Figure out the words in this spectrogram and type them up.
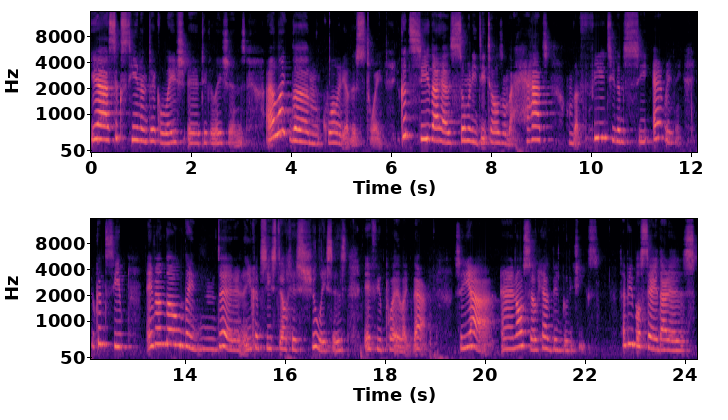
Yeah, 16 articulations. I like the um, quality of this toy. You could see that has so many details on the hat, on the feet. You can see everything. You can see, even though they did, you can see still his shoelaces if you put it like that. So yeah, and also he has big booty cheeks. Some people say that is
